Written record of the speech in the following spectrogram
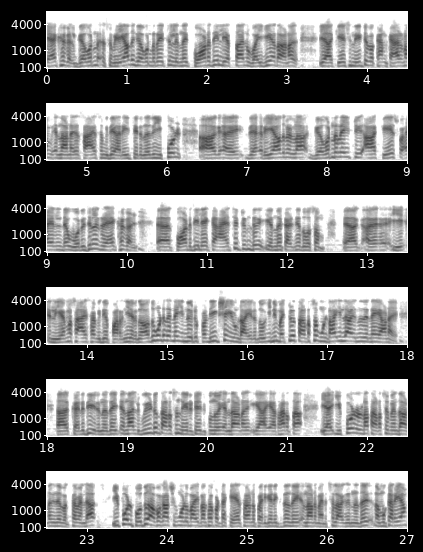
രേഖകൾ ഗവർണർ റിയാദ് ഗവർണറേറ്റിൽ നിന്ന് കോടതിയിൽ എത്താൻ വൈകിയതാണ് കേസ് നീട്ടിവെക്കാൻ കാരണം എന്നാണ് സഹായ സമിതി അറിയിച്ചിരുന്നത്. ഇപ്പോൾ റിയാദിലുള്ള ഗവർണറേറ്റ് ആ കേസ് ഫയലിന്റെ ഒറിജിനൽ രേഖകൾ കോടതിയിലേക്ക് അയച്ചിട്ടുണ്ട് എന്ന് കഴിഞ്ഞ ദിവസം നിയമസഹായ സമിതി പറഞ്ഞിരുന്നു. അതുകൊണ്ട് തന്നെ ഇന്നൊരു പ്രതീക്ഷയുണ്ടായിരുന്നു. ഇനി മറ്റൊരു തടസ്സം ഉണ്ടായില്ല എന്ന് തന്നെയാണ് കരുതിയിരുന്നത്. എന്നാൽ വീണ്ടും തടസ്സം നേരിട്ടിരിക്കുന്നു എന്താണ് യഥാർത്ഥ ഇപ്പോഴുള്ള തടസ്സം എന്താണെന്ന് വ്യക്തമല്ല. ഇപ്പോൾ പൊതു അവകാശങ്ങളുമായി ബന്ധപ്പെട്ട കേസാണ് പരിഗണിക്കുന്നത് എന്നാണ് മനസ്സിലാകുന്നത്. നമുക്കറിയാം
